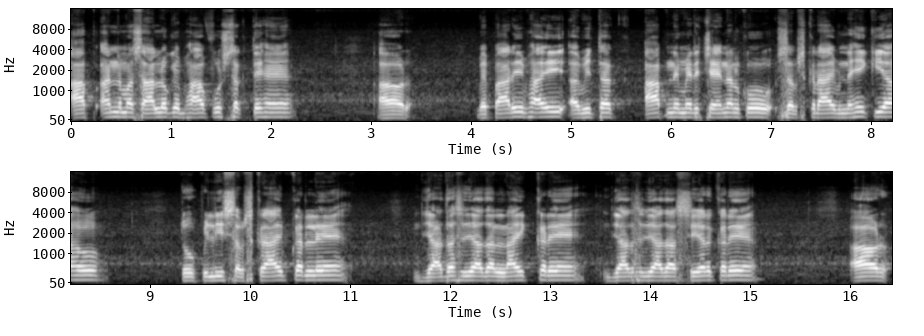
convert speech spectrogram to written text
आप अन्य मसालों के भाव पूछ सकते हैं। और व्यापारी भाई, अभी तक आपने मेरे चैनल को सब्सक्राइब नहीं किया हो तो प्लीज़ सब्सक्राइब कर लें, ज़्यादा से ज़्यादा लाइक करें, ज़्यादा से ज़्यादा शेयर करें, और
